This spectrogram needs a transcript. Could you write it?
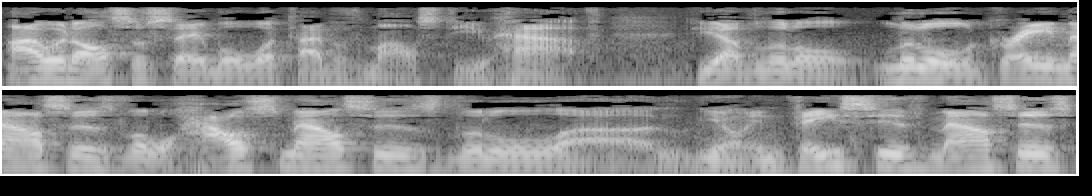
I would also say, well, what type of mouse do you have? Do you have little little gray mouses, little house mouses, little uh, you know invasive mouses,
